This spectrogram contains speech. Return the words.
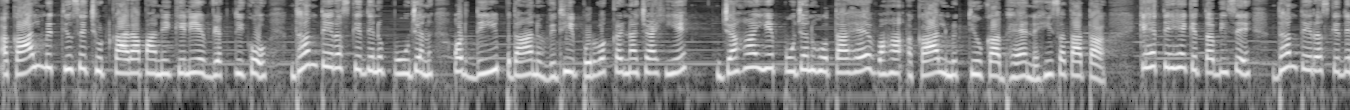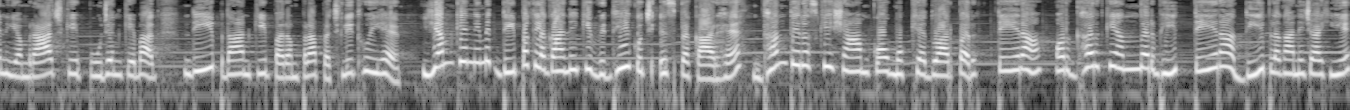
अकाल मृत्यु से छुटकारा पाने के लिए व्यक्ति को धनतेरस के दिन पूजन और दीप दान विधि पूर्वक करना चाहिए। जहाँ ये पूजन होता है, वहाँ अकाल मृत्यु का भय नहीं सताता। कहते हैं कि तभी से धनतेरस के दिन यमराज के पूजन के बाद दीप दान की परंपरा प्रचलित हुई है। यम के निमित्त दीपक लगाने की विधि कुछ इस प्रकार है। धनतेरस की शाम को मुख्य द्वार पर तेरह और घर के अंदर भी तेरह दीप लगाने चाहिए।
